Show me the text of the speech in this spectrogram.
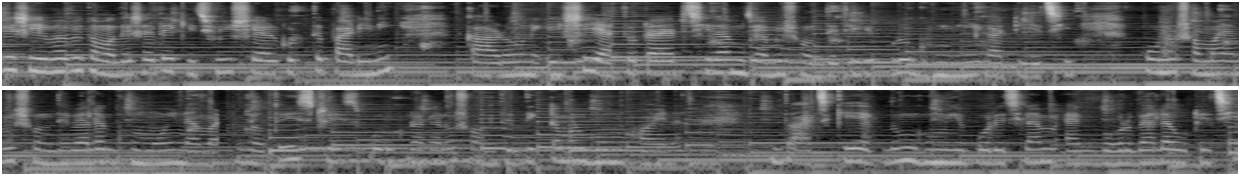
থেকে সেইভাবে তোমাদের সাথে কিছুই শেয়ার করতে পারিনি। কারণ এসে এত টায়ার্ড ছিলাম যে আমি সন্ধ্যে থেকে পুরো ঘুমিয়ে কাটিয়েছি। কোনো সময় আমি সন্ধেবেলা ঘুমোই না। মানে যতই স্ট্রেস পড়ুক না কেন, সন্ধ্যের দিকটা আমার ঘুম হয় না। কিন্তু আজকে একদম ঘুমিয়ে পড়েছিলাম, এক ভোরবেলা উঠেছি।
